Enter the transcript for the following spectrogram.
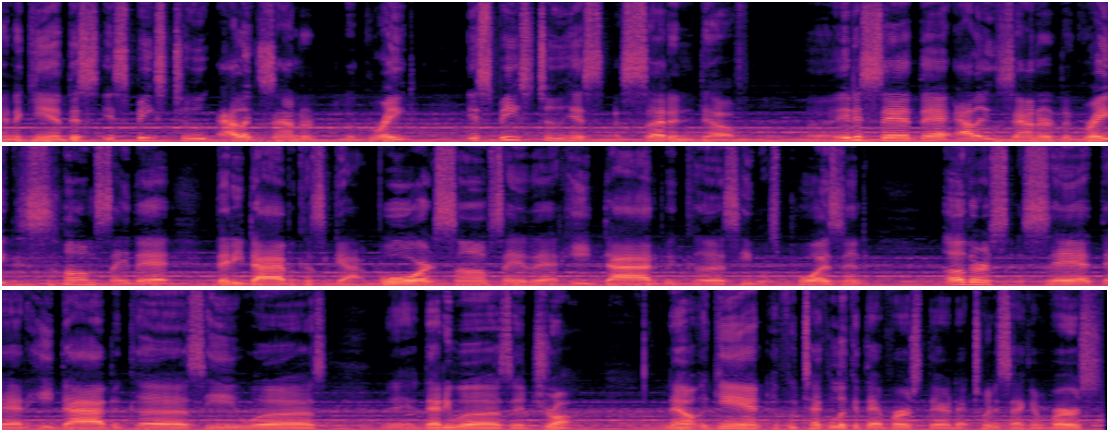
And again, this it speaks to Alexander the Great. It speaks to his sudden death. It is said that Alexander the Great, some say that that he died because he got bored. Some say that he died because he was poisoned. Others said that he died because he was that he was a drunk. Now, again, if we take a look at that verse there, that 22nd verse,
